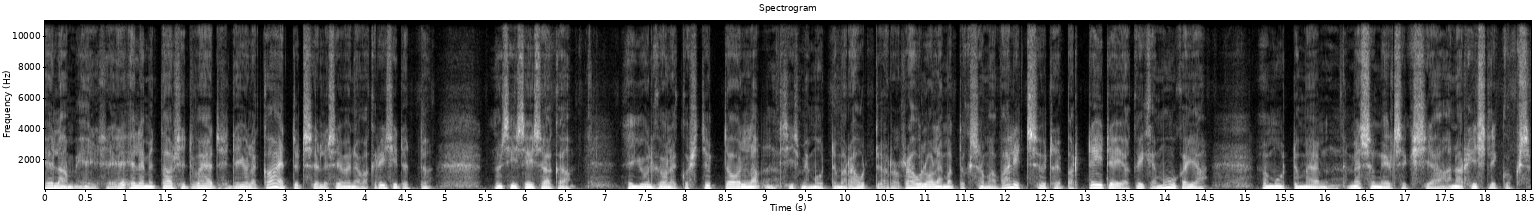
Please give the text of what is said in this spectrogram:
elamise elementaarsed vajadused ei ole kaetud selle süveneva kriisi tõttu, no siis ei saa ka julgeolekust juttu olla, siis me muutume rahut-, rahulolematuks oma valitsuse, parteide ja kõige muuga ja muutume mässumeelseks ja anarhistlikuks.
